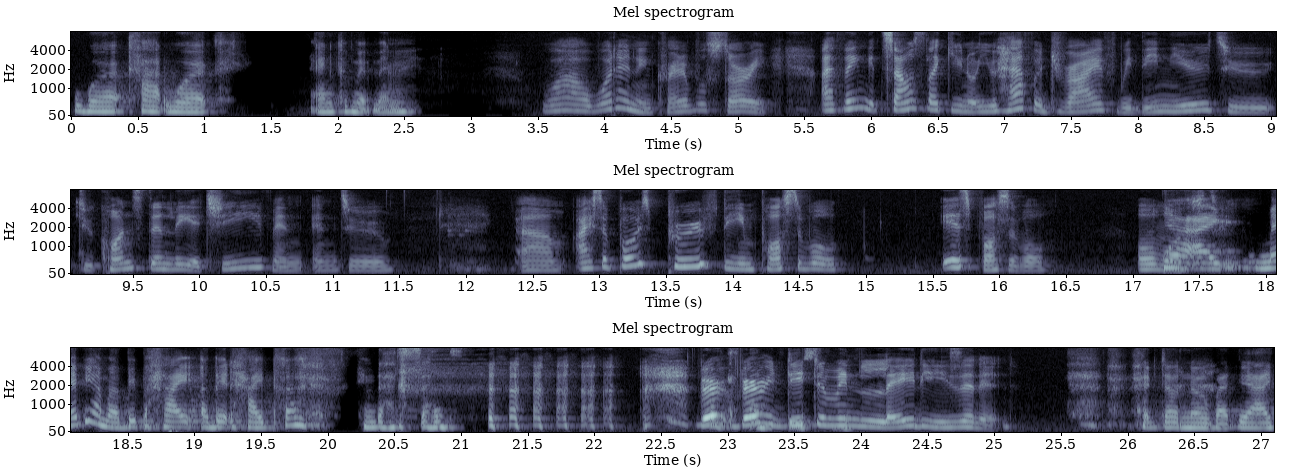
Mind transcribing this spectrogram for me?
work, hard work, and commitment. Wow, what an incredible story. I think it sounds like, you know, you have a drive within you to to constantly achieve and and to um, I suppose prove the impossible is possible. Almost. Yeah, I maybe I'm a bit high a bit hyper in that sense. very very determined lady, isn't it? I don't know, but yeah, I,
